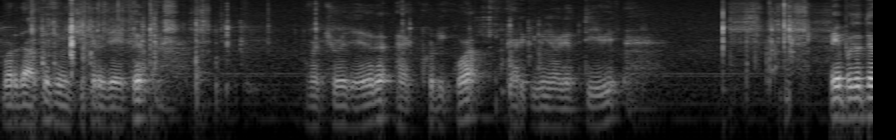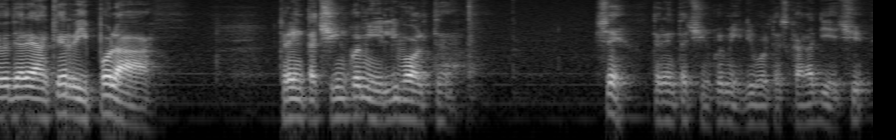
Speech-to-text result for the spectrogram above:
Guardate se non ci credete. Faccio vedere eccoli qua i carichi minori attivi. E potete vedere anche il ripple a 35 millivolt sì 35 millivolt a scala 10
